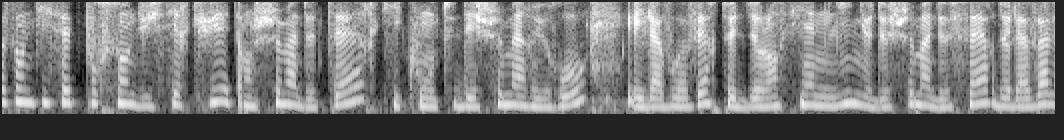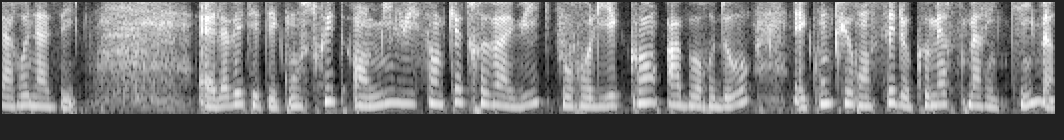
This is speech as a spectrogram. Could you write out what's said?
77% du circuit est en chemin de terre qui compte des chemins ruraux et la voie verte de l'ancienne ligne de chemin de fer de Laval à Renazé. Elle avait été construite en 1888 pour relier Caen à Bordeaux et concurrencer le commerce maritime,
